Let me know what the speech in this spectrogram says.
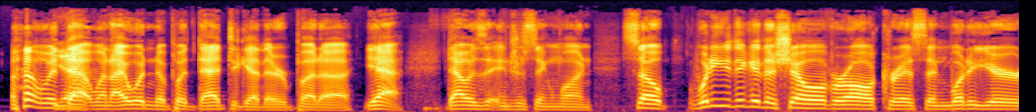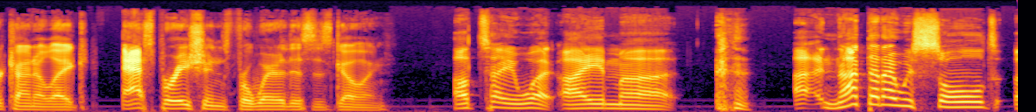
with Yeah. that one. I wouldn't have put that together, but uh, yeah, that was an interesting one. So, what do you think of the show overall, Chris? And what are your kind of like aspirations for where this is going? I'll tell you what. I am. Uh, not that I was sold uh,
